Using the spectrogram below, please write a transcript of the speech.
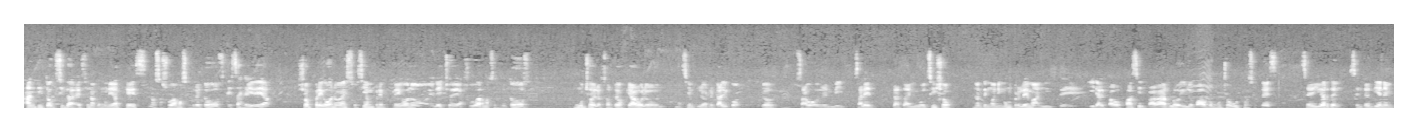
antitóxica, es una comunidad que es, nos ayudamos entre todos, esa es la idea. Yo pregono eso siempre, pregono el hecho de ayudarnos entre todos. Muchos de los sorteos que hago, como siempre lo recalco, los hago de mi, sale plata de mi bolsillo, no tengo ningún problema en ir al pago fácil, pagarlo y lo pago con mucho gusto si ustedes se divierten, se entretienen,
